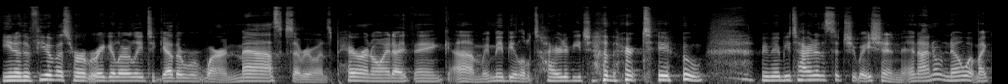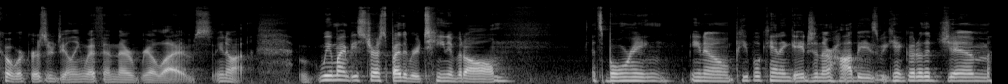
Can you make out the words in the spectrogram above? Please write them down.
You know the few of us who are regularly together we're wearing masks everyone's paranoid i think. Um, we may be a little tired of each other too. We may be tired of the situation and i don't know what my coworkers are dealing with in their real lives. You know we might be stressed by the routine of it all. It's boring. You know people can't engage in their hobbies. We can't go to the gym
